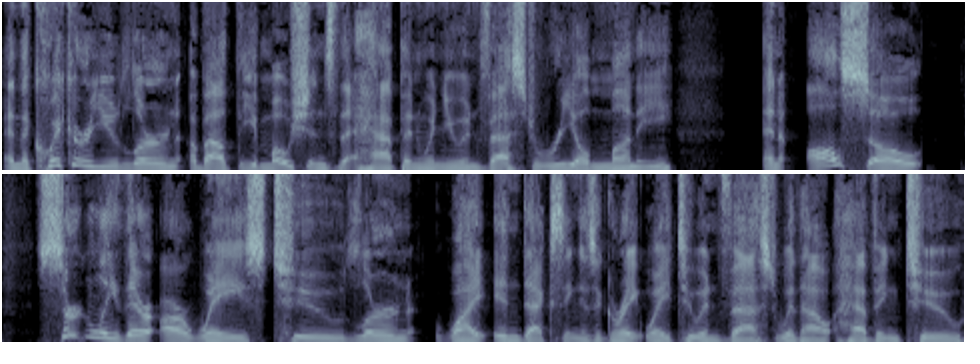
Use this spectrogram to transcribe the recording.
And the quicker you learn about the emotions that happen when you invest real money, and also certainly there are ways to learn why indexing is a great way to invest without having to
